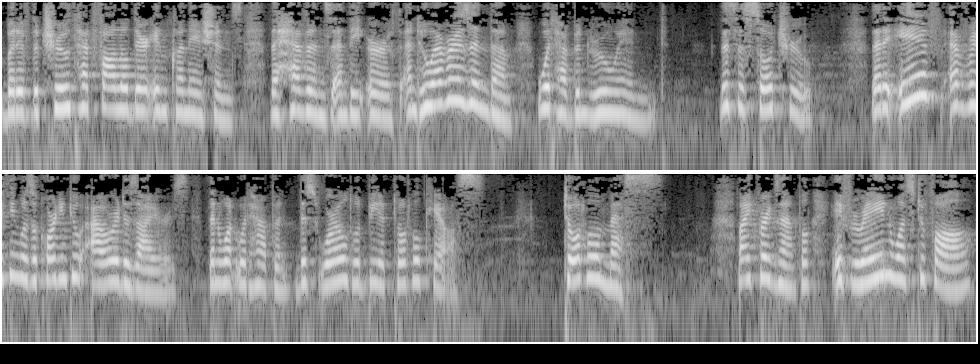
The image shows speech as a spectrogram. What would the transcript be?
But if the truth had followed their inclinations, the heavens and the earth and whoever is in them would have been ruined. This is so true. That if everything was according to our desires, then what would happen? This world would be a total chaos. Total mess. Like for example, if rain was to fall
